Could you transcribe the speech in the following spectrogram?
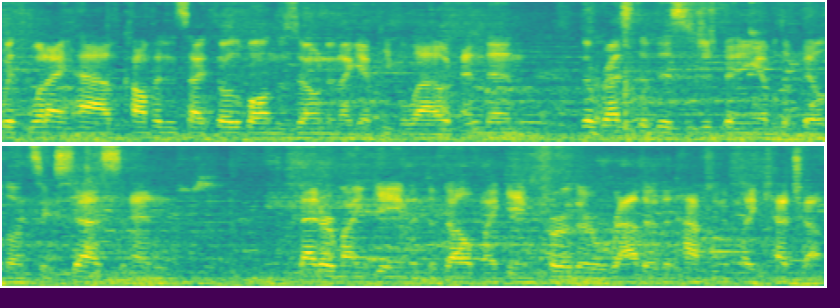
with what I have, confidence I throw the ball in the zone and I get people out, and then the rest of this is just being able to build on success and better my game and develop my game further rather than having to play catch up.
